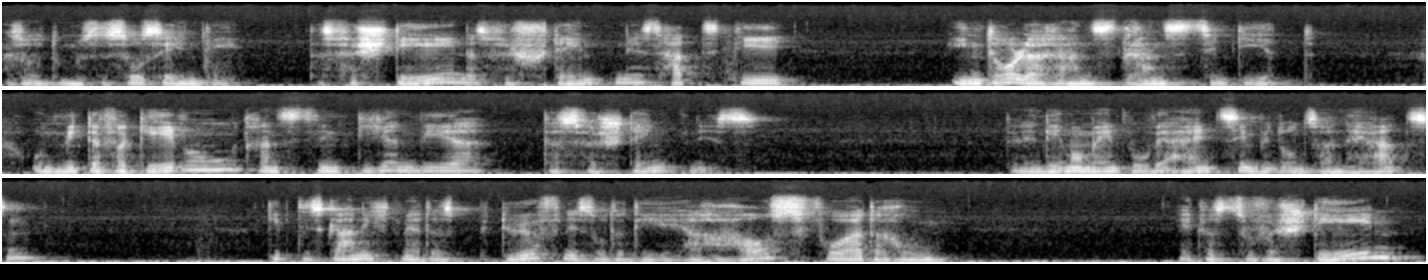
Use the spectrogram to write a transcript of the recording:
also du musst es so sehen, die, das Verstehen, das Verständnis hat die Intoleranz transzendiert. Und mit der Vergebung transzendieren wir das Verständnis. Denn in dem Moment, wo wir eins sind mit unseren Herzen, gibt es gar nicht mehr das Bedürfnis oder die Herausforderung, etwas zu verstehen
